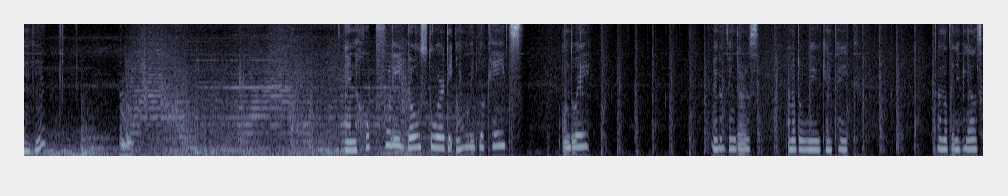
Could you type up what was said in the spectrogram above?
Mm-hmm. And hopefully those two are the only blockades on the way. I don't think there's another way we can take unlock anything else.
